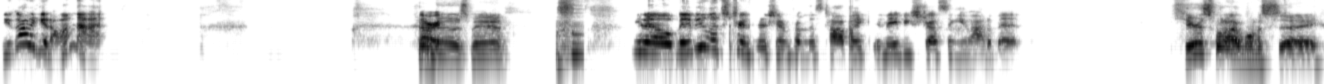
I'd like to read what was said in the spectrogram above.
you got to get on that. Who All right. knows, man? Mm. You know, maybe let's transition from this topic. It may be stressing you out a bit. Here's what I want to say,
